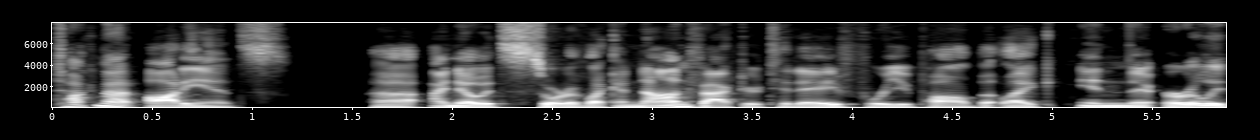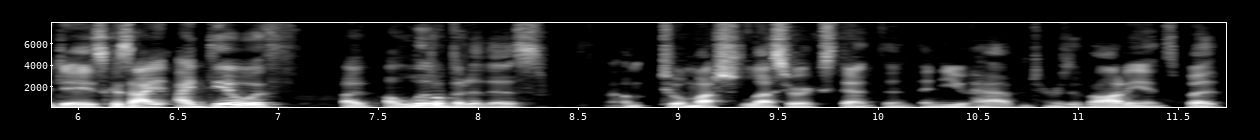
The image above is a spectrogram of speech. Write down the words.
talking about audience, uh, I know it's sort of like a non-factor today for you, Paul. But like in the early days, because I, I deal with a, a little bit of this um, to a much lesser extent than, than you have in terms of audience. But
